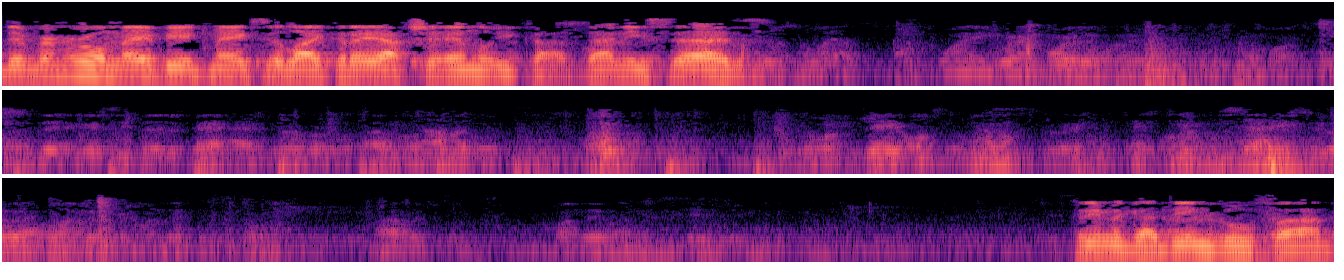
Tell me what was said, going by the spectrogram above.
Different room, maybe it makes it like Reach She'en Lo Ikar. Then he says, twenty grand more than one a month. So I guess he did a bad hack over a month. The one from Jay also. Right? He used to go like one every Monday. Monday, Monday. Pri Megadim gufa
